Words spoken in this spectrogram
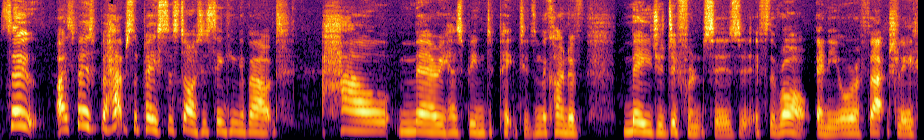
So, I suppose perhaps the place to start is thinking about how Mary has been depicted and the kind of major differences, if there are any, or if actually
